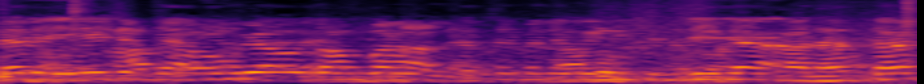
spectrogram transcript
सर ये जब हो गया तो हम बना लें। सबसे पहले कोई किसी का आधार कार्ड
